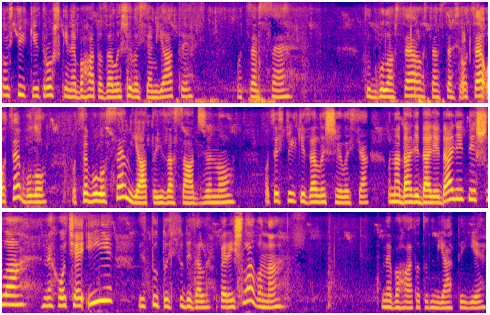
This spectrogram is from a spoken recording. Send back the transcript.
То ось тільки трошки небагато залишилося м'яти. Оце все. Тут було все, оце, все. Оце, оце було, оце було все м'ятою засаджено. Оце стільки залишилося. Вона далі, далі, далі пішла, не хоче. І, і тут ось сюди перейшла вона. Небагато тут м'яти є.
